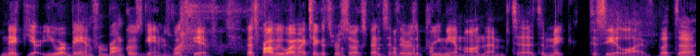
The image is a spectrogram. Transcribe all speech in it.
Nick, you- are banned from Broncos games. Let's give. That's probably why my tickets were so expensive. There was a premium on them to to make to see it live. But uh,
